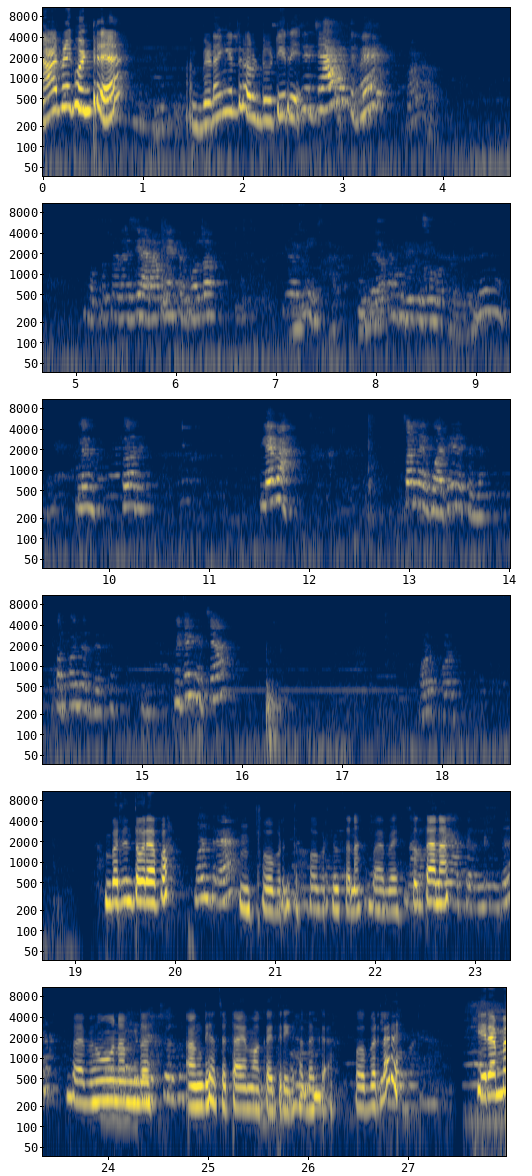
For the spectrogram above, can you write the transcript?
ನಾಳೆ ಬೆಳಗ್ಗೆ ಹೊಂಟ್ರಿ? ಬಿಡಂಗಿಲ್ರಿ ಅವ್ರ ಡ್ಯೂಟಿ ರೀ. ಬರ್ತೀನಿ ತಗೋರಿ ಅಪ್ಪ. ಹ್ಞೂ ಹೋಗ್ಬರ್ತೀನಿ ಹೋಗ್ಬರ್ತೀನಿ ಸನ ಬಾಯ್ ಬಾಯ್. ಸುಲ್ತಾನ? ಬಾಯ್ ಬಾಯ್. ಹ್ಞೂ ನಮ್ದು ಅಂಗಡಿ ಹಚ್ಚೋ ಟೈಮ್ ಆಕೈತ್ರಿ ಈಗ ಅದಕ್ಕೆ ಹೋಗ್ಬರ್ಲ ರೀ? ಹೀರಮ್ಮ?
